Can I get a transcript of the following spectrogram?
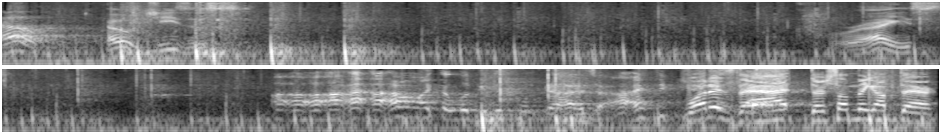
Oh. Oh, Jesus. Christ. I, I, I don't like the look of this one, guys. I think. What is that? There's something up there.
